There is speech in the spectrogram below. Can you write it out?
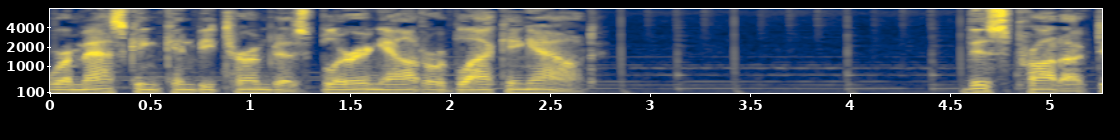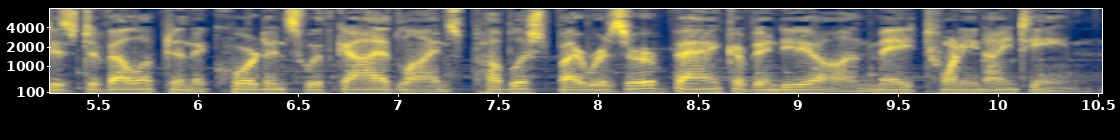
where masking can be termed as blurring out or blacking out. This product is developed in accordance with guidelines published by Reserve Bank of India on May 2019.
